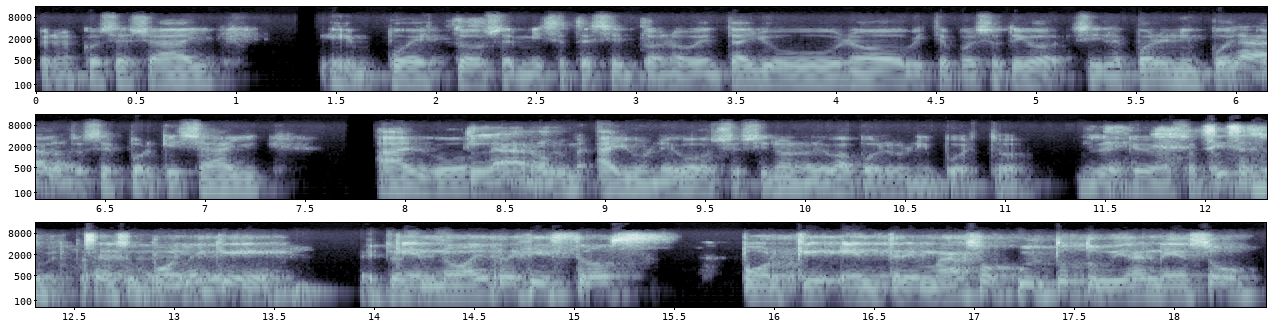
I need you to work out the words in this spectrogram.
pero en Escocia ya hay impuestos en 1791, ¿viste? Por eso te digo, si le ponen impuestos, Claro. entonces porque ya hay algo, Claro. hay un negocio, si no, no le va a poner un impuesto. Ni le- ¿qué le vas a Sí, se, supone que, Entonces, que no hay registros porque entre más oculto tuvieran eso,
